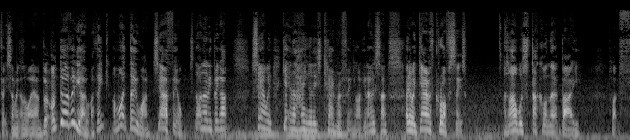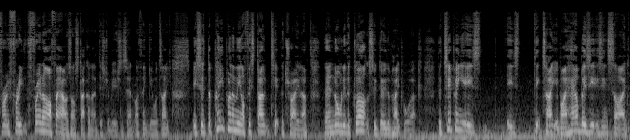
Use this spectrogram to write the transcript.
fix something on the way home. But I'll do a video, I think. I might do one. See how I feel. It's not an early big up. See how we getting the hang of this camera thing, like, you know. So, anyway, Gareth Croft says, as I was stuck on that bay, like three, three, three and a half hours I was stuck on that distribution centre, I think it would take. He says, the people in the office don't tip the trailer. They're normally the clerks who do the paperwork. The tipping is is dictated by how busy it is inside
